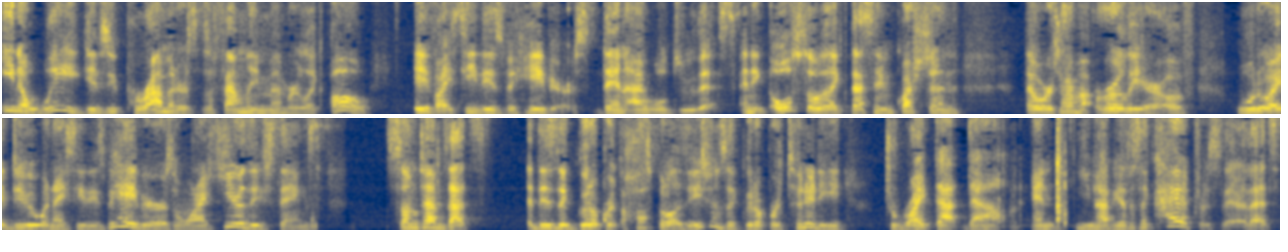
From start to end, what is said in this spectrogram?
in a way, it gives you parameters as a family member, like, oh, if I see these behaviors, then I will do this. And it also, like that same question that we were talking about earlier of what do I do when I see these behaviors and when I hear these things? Sometimes that's this is a good hospitalization is a good opportunity to write that down. And you have you have a psychiatrist there that's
